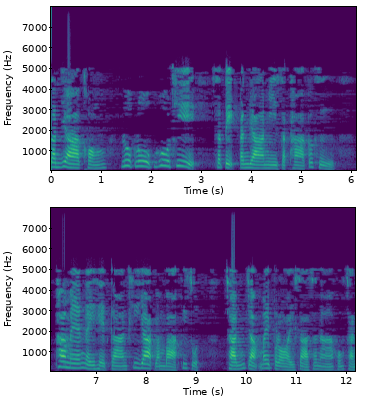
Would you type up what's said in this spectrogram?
สัญญาของลูกๆผู้ที่สติปัญญามีศรัทธาก็คือ ถ้าแม้ในเหตุการณ์ที่ยากลำบากที่สุด ฉันจะไม่ปล่อยศาสนาของฉัน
